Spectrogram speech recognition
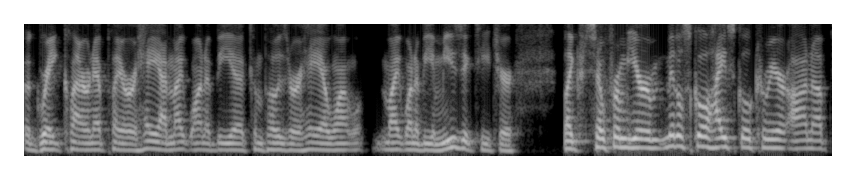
a great clarinet player or hey i might want to be a composer or hey i want might want to be a music teacher. Like so from your middle school high school career on up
